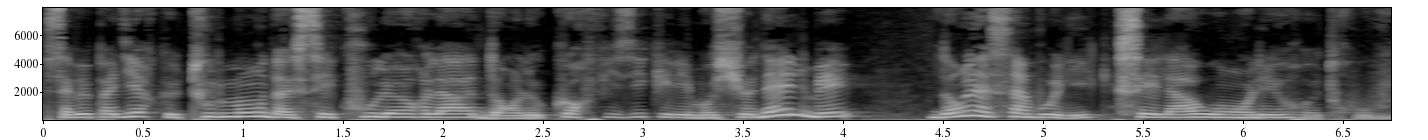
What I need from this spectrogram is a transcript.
Ça ne veut pas dire que tout le monde a ces couleurs-là dans le corps physique et l'émotionnel, mais dans la symbolique, c'est là où on les retrouve.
